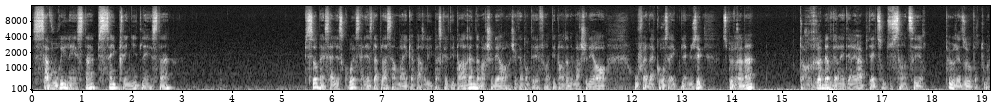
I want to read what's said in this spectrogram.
savourer l'instant, puis s'imprégner de l'instant. Puis ça, ben, ça laisse quoi? Ça laisse la place à Mike à parler, parce que tu n'es pas en train de marcher dehors checkant ton téléphone, tu n'es pas en train de marcher dehors ou faire de la course avec de la musique. Tu peux vraiment te remettre vers l'intérieur, puis d'être sur du sentir pur et dur pour toi.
